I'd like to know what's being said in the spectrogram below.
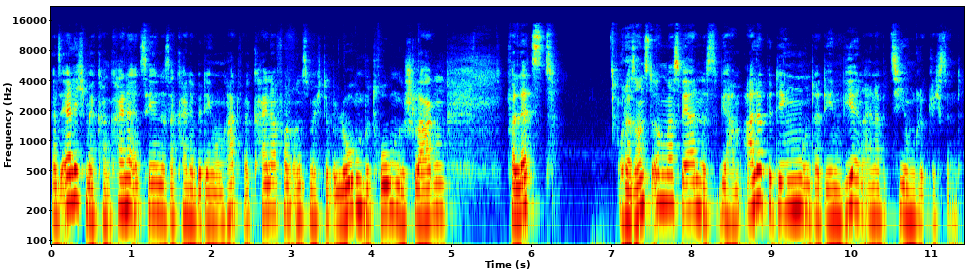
Ganz ehrlich, mir kann keiner erzählen, dass er keine Bedingungen hat, weil keiner von uns möchte belogen, betrogen, geschlagen, verletzt oder sonst irgendwas werden. Wir haben alle Bedingungen, unter denen wir in einer Beziehung glücklich sind.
